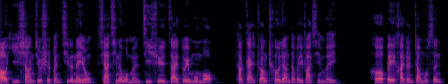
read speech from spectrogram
好，以上就是本期的内容。下期呢，我们继续再对穆某他改装车辆的违法行为和被害人张木森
